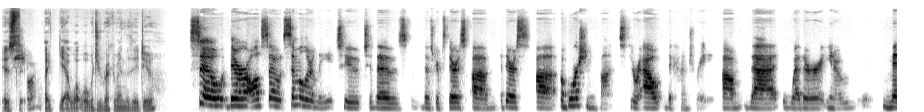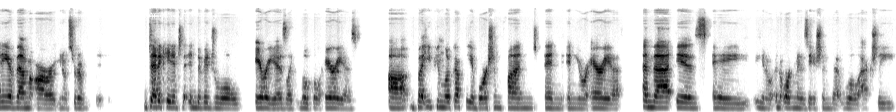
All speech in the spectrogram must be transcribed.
is Sure. like yeah, what what would you recommend that they do? So there are also similarly to to those those groups. There's um, there's uh, abortion funds throughout the country um, that whether you know many of them are you know sort of dedicated to individual areas like local areas, uh, but you can look up the abortion fund in in your area, and that is a you know an organization that will actually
